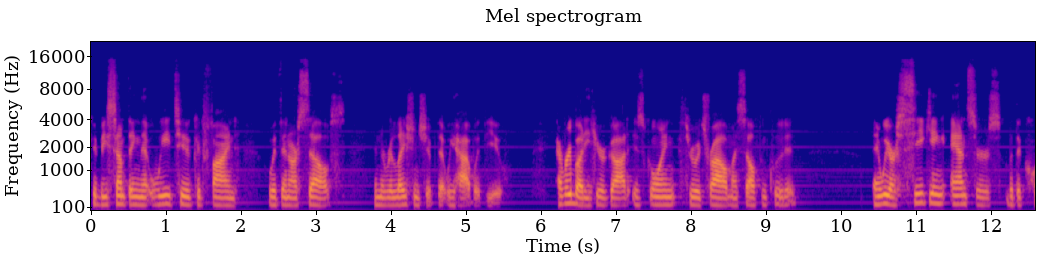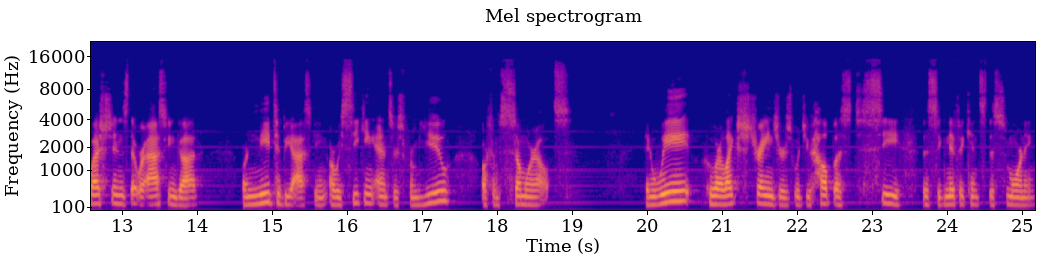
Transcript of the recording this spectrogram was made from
could be something that we too could find within ourselves in the relationship that we have with you. Everybody here, God, is going through a trial, myself included. And we are seeking answers, but the questions that we're asking, God, or need to be asking, are we seeking answers from you or from somewhere else? And we who are like strangers, would you help us to see the significance this morning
